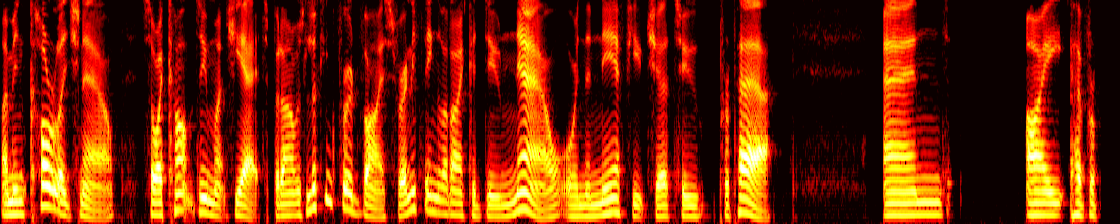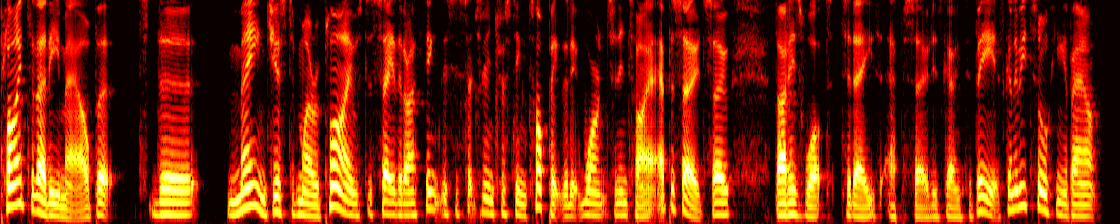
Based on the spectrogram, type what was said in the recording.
I'm in college now, so I can't do much yet, but I was looking for advice for anything that I could do now or in the near future to prepare. And I have replied to that email, but the main gist of my reply was to say that I think this is such an interesting topic that it warrants an entire episode. So that is what today's episode is going to be. It's going to be talking about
